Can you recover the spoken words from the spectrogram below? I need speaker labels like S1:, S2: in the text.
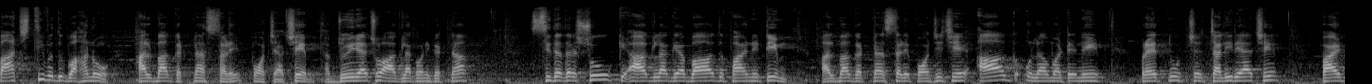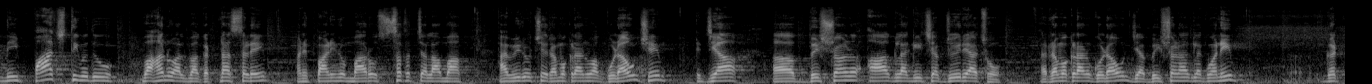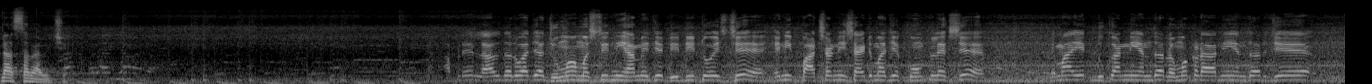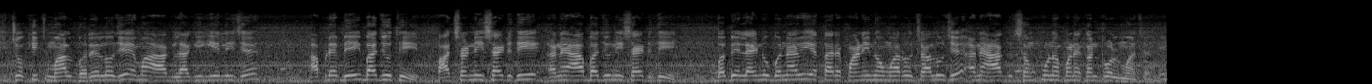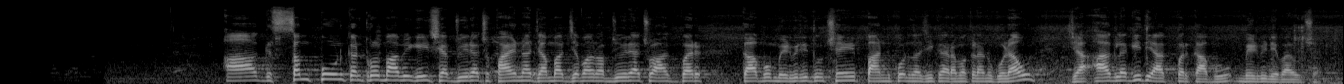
S1: પાંચથી વધુ વાહનો હાલમાં ઘટના સ્થળે પહોંચ્યા છે. આપ જોઈ રહ્યા છો આગ લાગવાની ઘટના. સીધા દર્શો કે આગ લાગ્યા બાદ ફાયરની ટીમ હાલમાં ઘટના સ્થળે પહોંચી છે. આગ ઓલાવવા માટેની પ્રયત્નો ચાલી રહ્યા છે. ફાયરની પાંચથી વધુ વાહનો હાલમાં ઘટના સ્થળે અને પાણીનો મારો સતત ચલાવવામાં આવી રહ્યો છે. રમકડાનું આ ગોડાઉન છે જ્યાં ભીષણ આગ લાગી છે. આપ જોઈ રહ્યા છો રમકડાનું ગોડાઉન જ્યાં ભીષણ આગ લાગવાની ઘટના સામે આવી છે.
S2: આપણે લાલ દરવાજા જુમા મસ્જિદની સામે જે ડીડી ટોયસ છે, એની પાછળની સાઈડમાં જે કોમ્પ્લેક્સ છે, એમાં એક દુકાનની અંદર, રમકડાની અંદર જે ખીચોખીચ માલ ભરેલો છે, એમાં આગ લાગી ગયેલી છે. આપણે બેય બાજુથી, પાછળની સાઈડથી અને આ બાજુની સાઈડથી બબે લાઈનો બનાવી, અત્યારે પાણીનો મારો ચાલુ છે અને આગ સંપૂર્ણપણે કંટ્રોલમાં છે.
S1: આગ સંપૂર્ણ કંટ્રોલમાં આવી ગઈ છે. આપ જોઈ રહ્યા છો ફાયરના જાંબાજ જવાનો. આપ જોઈ રહ્યા છો આગ પર કાબુ મેળવી લીધું છે. પાનકોટ નજીક રમકડાનું ગોડાઉન, જ્યાં આગ લાગી તે આગ પર કાબુ મેળવી લેવાયું છે.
